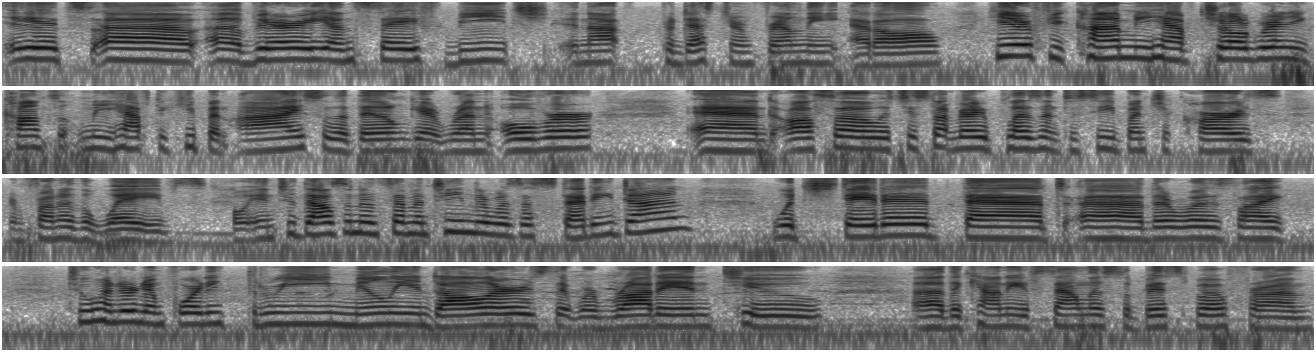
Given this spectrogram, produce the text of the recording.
it's uh, a very unsafe beach and not pedestrian friendly at all. Here, if you come, you have children, you constantly have to keep an eye so that they don't get run over. And also, it's just not very pleasant to see a bunch of cars in front of the waves. In 2017, there was a study done which stated that uh, there was like $243 million that were brought into uh, the county of San Luis Obispo from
